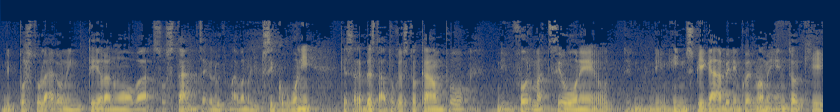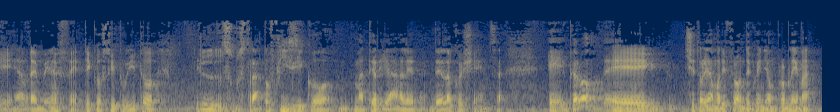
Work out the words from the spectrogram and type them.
di postulare un'intera nuova sostanza che lui chiamavano gli psiconi, che sarebbe stato questo campo di informazione inspiegabile in quel momento che avrebbe in effetti costituito il substrato fisico materiale della coscienza. E però eh, ci troviamo di fronte quindi a un problema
